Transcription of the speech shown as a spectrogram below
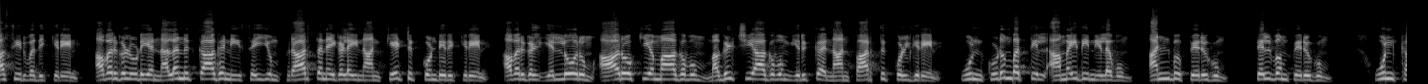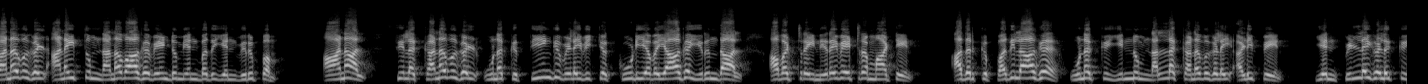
ஆசீர்வதிக்கிறேன். அவர்களுடைய நலனுக்காக நீ செய்யும் பிரார்த்தனைகளை நான் கேட்டுக்கொண்டிருக்கிறேன். அவர்கள் எல்லோரும் ஆரோக்கியமாகவும் மகிழ்ச்சியாகவும் இருக்க நான் பார்த்துக் கொள்கிறேன் உன் குடும்பத்தில் அமைதி நிலவும் அன்பு பெருகும் செல்வம் பெருகும். உன் கனவுகள் அனைத்தும் நனவாக வேண்டும் என்பது என் விருப்பம். ஆனால் சில கனவுகள் உனக்கு தீங்கு விளைவிக்க கூடியவையாக இருந்தால் அவற்றை நிறைவேற்ற மாட்டேன். அதற்கு பதிலாக உனக்கு இன்னும் நல்ல கனவுகளை அளிப்பேன். என் பிள்ளைகளுக்கு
